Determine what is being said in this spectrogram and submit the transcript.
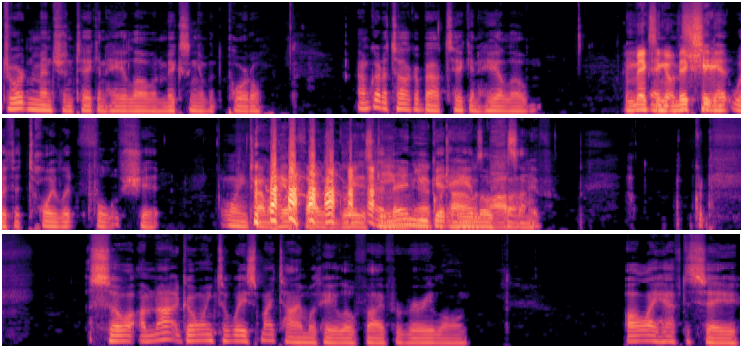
Jordan mentioned taking Halo and mixing it with Portal. I'm gonna talk about taking Halo And mixing and it with mixing shit. it with a toilet full of shit, When you're talking about Halo 5 was the greatest game. and then you uh, get Cortana was Halo awesome. Five. So I'm not going to waste my time with Halo Five for very long. All I have to say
